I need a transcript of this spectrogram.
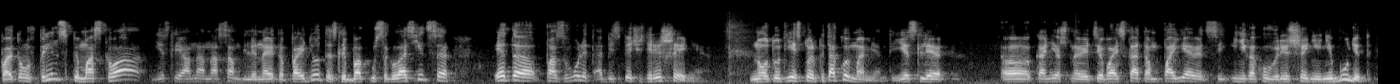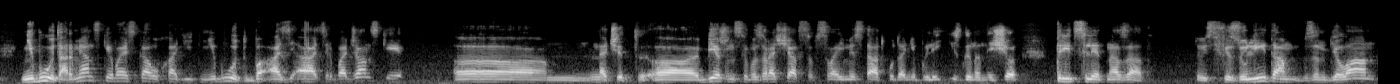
Поэтому, в принципе, Москва, если она на самом деле на это пойдет, если Баку согласится, это позволит обеспечить решение. Но тут есть только такой момент. Если э, конечно, эти войска там появятся и никакого решения не будет. Не будут армянские войска уходить, не будут азербайджанские значит, э, беженцы возвращаться в свои места, откуда они были изгнаны еще 30 лет назад. То есть Физули, там, Зангелан,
